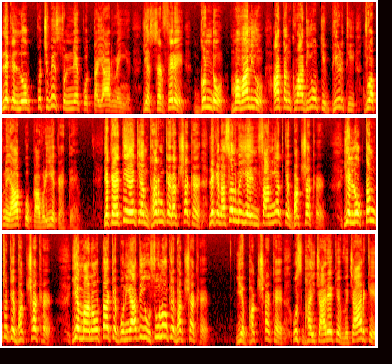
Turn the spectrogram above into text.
लेकिन लोग कुछ भी सुनने को तैयार नहीं है। यह सरफिरे, गुंडों, मवालियों, आतंकवादियों की भीड़ थी जो अपने आप को कावड़िए कहते हैं। यह कहते हैं कि हम धर्म के रक्षक हैं, लेकिन असल में यह इंसानियत के भक्षक हैं। ये लोकतंत्र के भक्षक हैं। ये मानवता के बुनियादी उसूलों के भक्षक हैं। ये भक्षक है उस भाईचारे के विचार के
